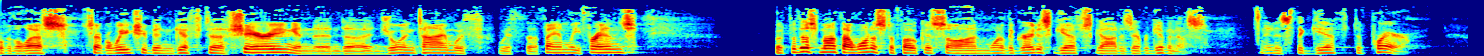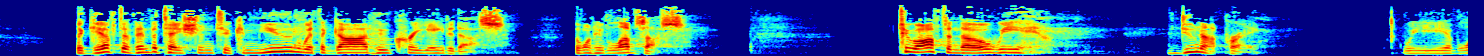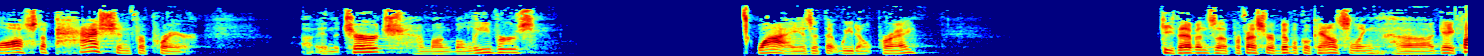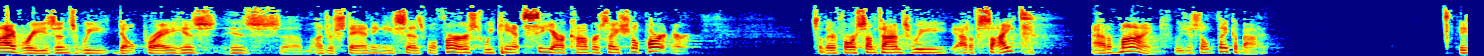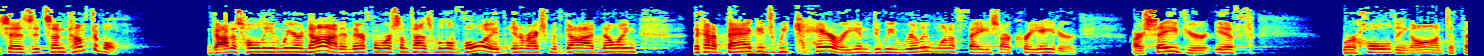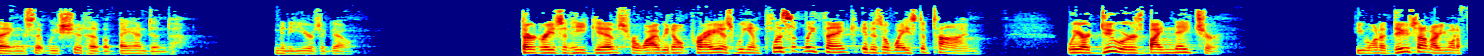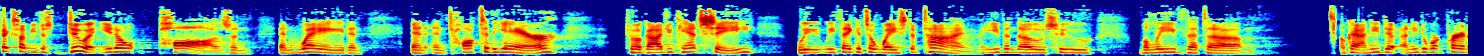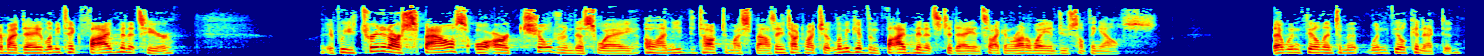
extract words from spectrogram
over the last several weeks, you've been gift uh, sharing and, and uh, enjoying time with with uh, family, friends. But for this month, I want us to focus on one of the greatest gifts God has ever given us, and it's the gift of prayer. The gift of invitation to commune with the God who created us, the one who loves us. Too often, though, we do not pray. We have lost a passion for prayer uh, in the church, among believers. Why is it that we don't pray? Keith Evans, a professor of biblical counseling, uh, gave five reasons we don't pray. His his um, understanding, he says, well, first, we can't see our conversational partner, so therefore, sometimes we, out of sight, out of mind, we just don't think about it. He says it's uncomfortable. God is holy and we are not, and therefore sometimes we'll avoid interaction with God knowing the kind of baggage we carry and do we really want to face our Creator, our Savior, if we're holding on to things that we should have abandoned many years ago. Third reason he gives for why we don't pray is we implicitly think it is a waste of time. We are doers by nature. You want to do something or you want to fix something, you just do it. You don't pause and, and wait and, and, and talk to the air to a God you can't see. We, we think it's a waste of time. Even those who believe that, um, okay, I need to, I need to work prayer into my day. Let me take five minutes here. If we treated our spouse or our children this way, oh, I need to talk to my spouse. I need to talk to my children. Let me give them five minutes today and so I can run away and do something else. That wouldn't feel intimate, wouldn't feel connected.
